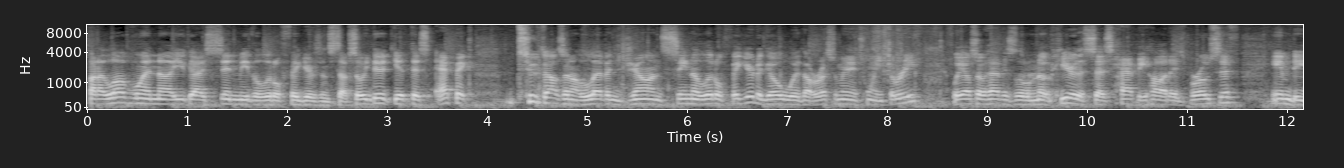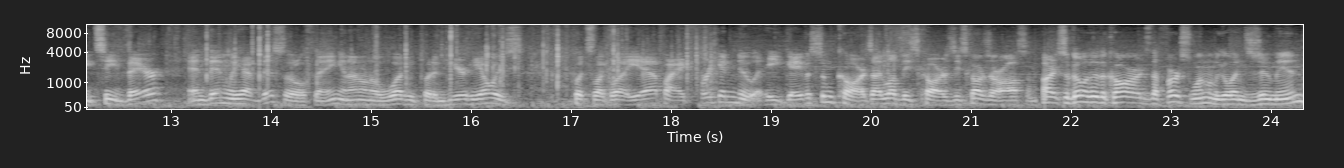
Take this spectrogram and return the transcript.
But I love when uh, you guys send me the little figures and stuff. So we did get this epic 2011 John Cena little figure to go with our WrestleMania 23. We also have his little note here that says Happy Holidays Broseph, MDT there. And then we have this little thing, and I don't know what he put in here. He always puts like, well, yep, I freaking knew it. He gave us some cards. I love these cards. These cards are awesome. All right, so going through the cards, the first one, let me go ahead and zoom in.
